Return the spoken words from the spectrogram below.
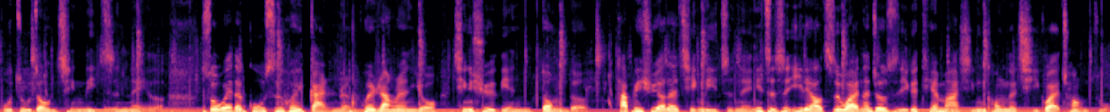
不注重情理之内了。所谓的故事会感人，会让人有情绪联动的，它必须要在情理之内。你只是意料之外，那就是一个天马行空的奇怪创作。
